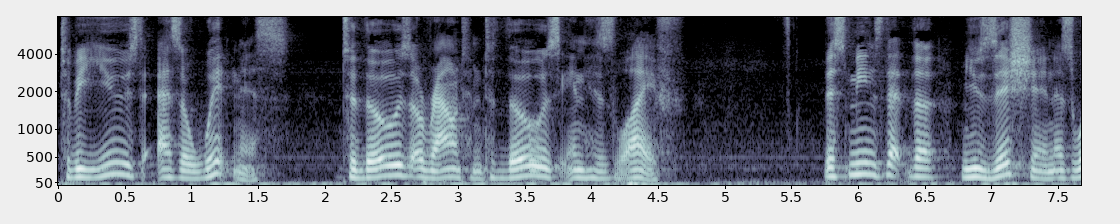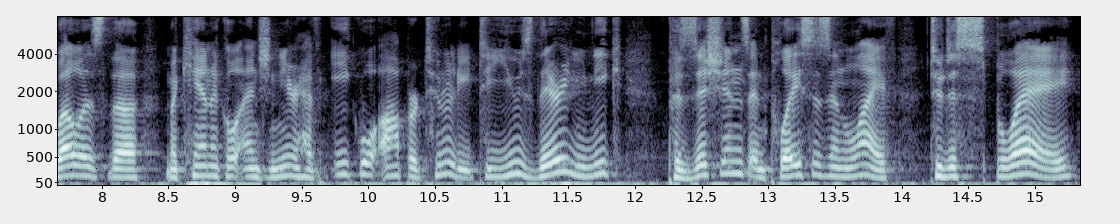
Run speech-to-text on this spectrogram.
to be used as a witness to those around him, to those in his life. This means that the musician, as well as the mechanical engineer, have equal opportunity to use their unique positions and places in life to display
